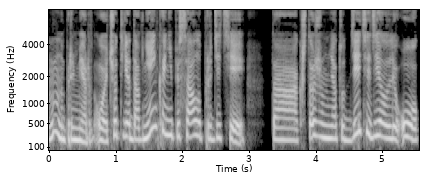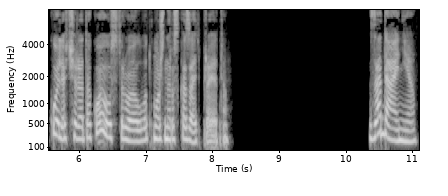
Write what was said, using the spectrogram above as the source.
Ну, например, ой, что-то я давненько не писала про детей. Так, что же у меня тут дети делали? О, Коля вчера такое устроил, вот можно рассказать про это. Задание.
